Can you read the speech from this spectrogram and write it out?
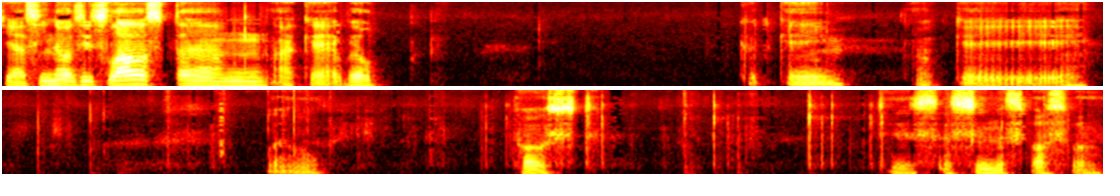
Yes, he knows he's lost. Um, okay, I will. Good game. Okay. We'll post this as soon as possible.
